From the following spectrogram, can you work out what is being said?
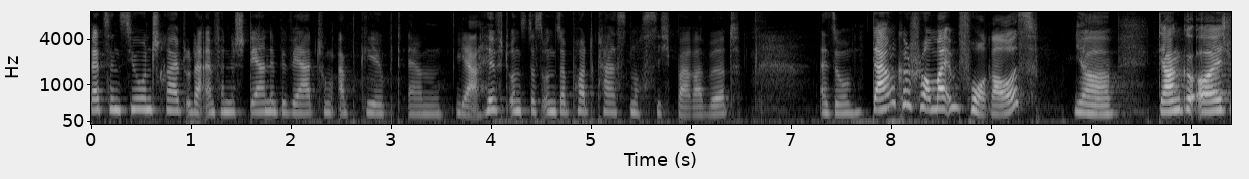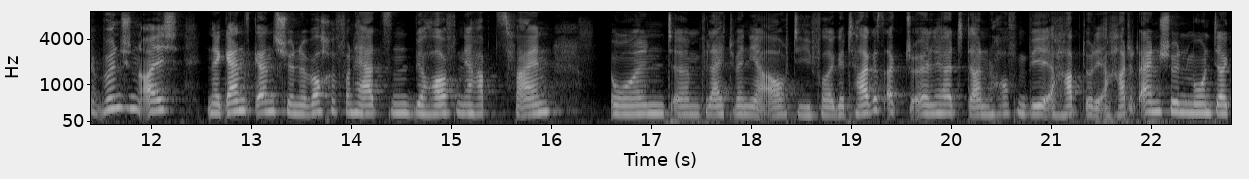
Rezension schreibt oder einfach eine Sternebewertung abgibt. Ähm, ja, hilft uns, dass unser Podcast noch sichtbarer wird. Also danke schon mal im Voraus. Ja, danke euch. Wir wünschen euch eine ganz, ganz schöne Woche von Herzen. Wir hoffen, ihr habt es fein. Und ähm, vielleicht, wenn ihr auch die Folge tagesaktuell hört, dann hoffen wir, ihr habt oder ihr hattet einen schönen Montag.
